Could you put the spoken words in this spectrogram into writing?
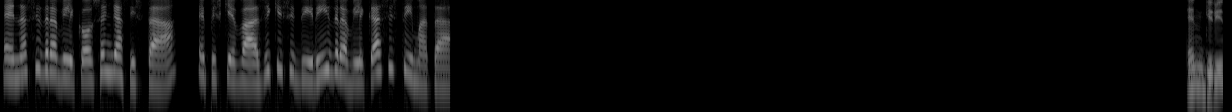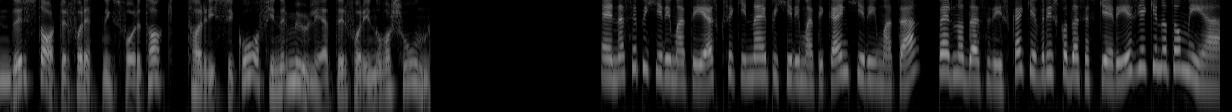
Ένας υδραυλικός εγκαθιστά, επισκευάζει και συντηρεί υδραυλικά συστήματα. En gründer starter forretningsforetak, tar risiko og finner muligheter for innovasjon. Ένας επιχειρηματίας ξεκινά επιχειρηματικά εγχειρήματα, παίρνοντας ρίσκα και βρίσκοντας ευκαιρίες για καινοτομία.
